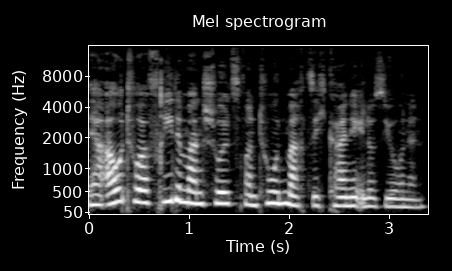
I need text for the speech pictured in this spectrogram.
Der Autor Friedemann Schulz von Thun macht sich keine Illusionen.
